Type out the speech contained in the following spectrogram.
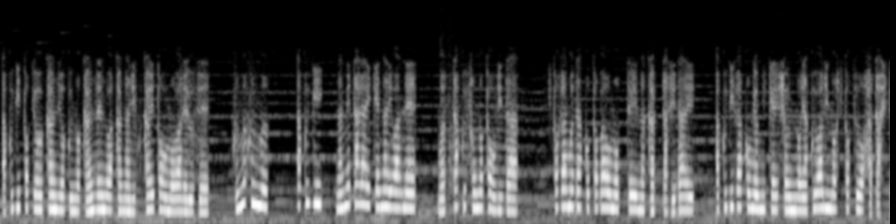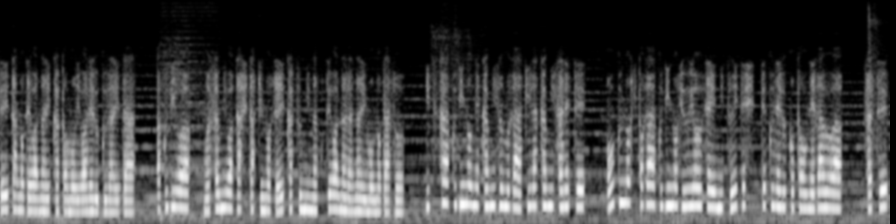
あくびと共感力の関連はかなり深いと思われるぜ。ふむふむ。あくび、舐めたらいけないわね。全くその通りだ。人がまだ言葉を持っていなかった時代、あくびがコミュニケーションの役割の一つを果たしていたのではないかとも言われるくらいだ。あくびは、まさに私たちの生活になくてはならないものだぞ。いつかあくびのメカニズムが明らかにされて、多くの人があくびの重要性について知ってくれることを願うわ。さて、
